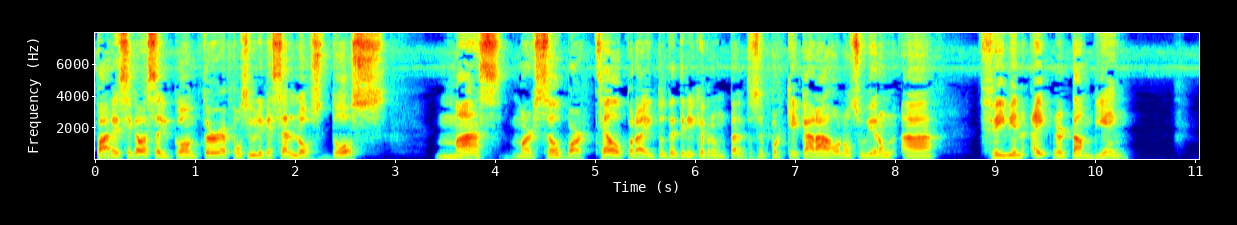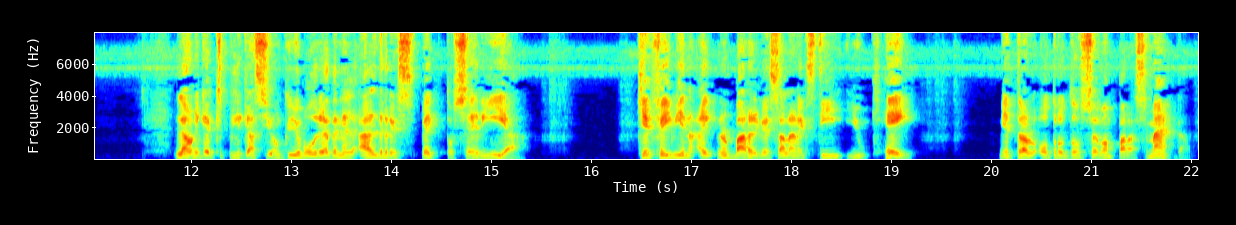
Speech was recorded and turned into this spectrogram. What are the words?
Parece que va a ser Gunther. Es posible que sean los dos más Marcel Bartel. Pero ahí tú te tienes que preguntar, entonces, ¿por qué carajo no subieron a Fabian Eichner también? La única explicación que yo podría tener al respecto sería que Fabian Eichner va a regresar a NXT UK. Mientras los otros dos se van para SmackDown.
